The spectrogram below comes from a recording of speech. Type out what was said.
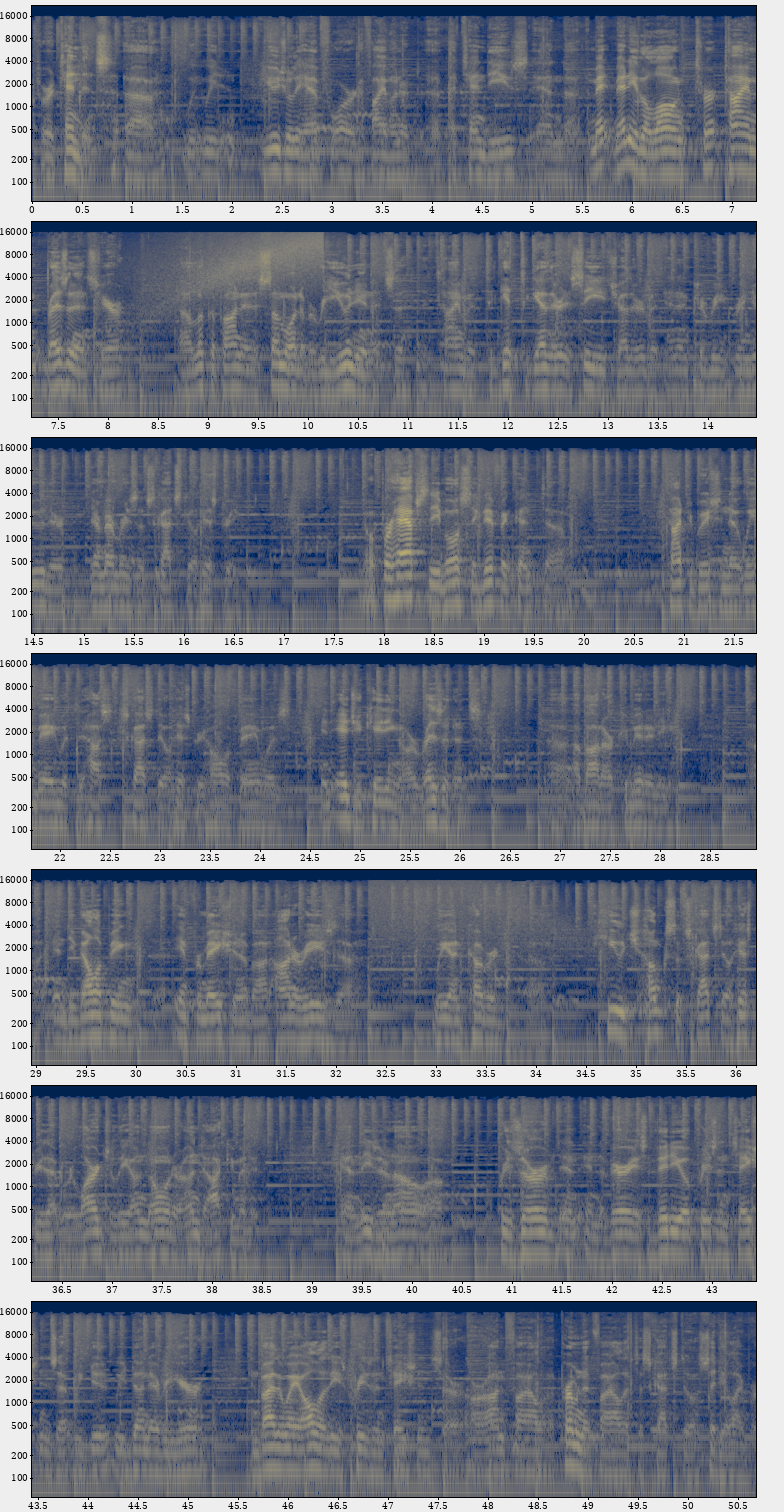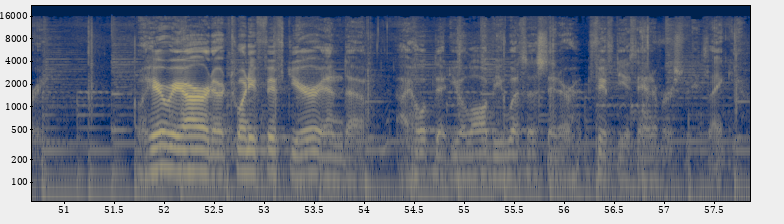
for attendance. Uh, we, we, usually have four to 500 uh, attendees, and uh, ma many of the long-time residents here uh, look upon it as somewhat of a reunion. It's a, a time to get together to see each other, but, and then to re renew their, their memories of Scottsdale history. You know, perhaps the most significant contribution that we made with the Scottsdale History Hall of Fame was in educating our residents uh, about our community in developing information about honorees, uh, we uncovered uh, huge hunks of Scottsdale history that were largely unknown or undocumented. and these are now uh, preserved in, in the various video presentations that we do, we've done every year. And by the way, all of these presentations are, are on file, a permanent file at the Scottsdale City Library. Well, here we are at our 25th year, and uh, I hope that you'll all be with us at our 50th anniversary. Thank you.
